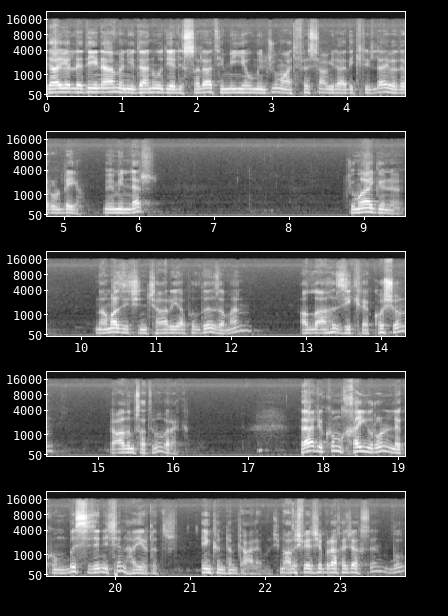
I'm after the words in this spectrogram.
Ya eyyühellezîne âmenû idâ nûdiye lis-salâti min yevmil cum'ati fes'au ilâ zikrillâhi ve zerul bey'. Müminler Cuma günü namaz için çağrı yapıldığı zaman Allah'ı zikre koşun ve alım satımı bırakın. ذَٰلِكُمْ hayrun lekum Bu sizin için hayırlıdır. İn kuntum te'alemun. Şimdi alışverişi bırakacaksın. Bu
